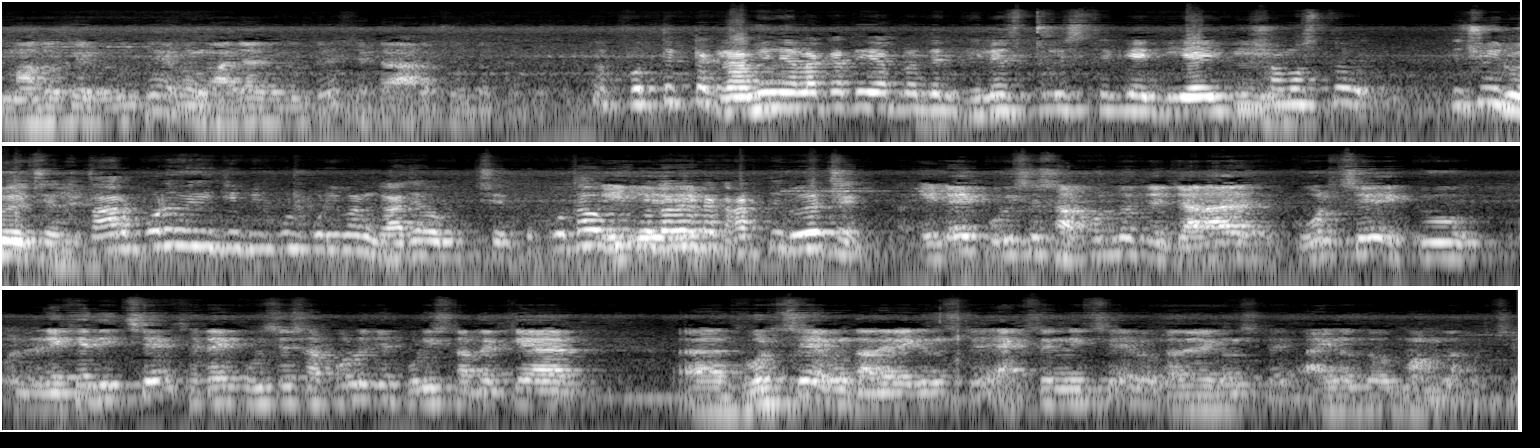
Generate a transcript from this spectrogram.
মাদকের বিরুদ্ধে এবং গাঁজার বিরুদ্ধে সেটা আরও চলতে থাকবে। প্রত্যেকটা গ্রামীণ এলাকাতেই আপনাদের ভিলেজ পুলিশ থেকে ডিআইবি সমস্ত কিছুই রয়েছে। তারপরেও এই যে বিপুল পরিমাণ গাঁজা হচ্ছে তো কোথাও কোথাও একটা ঘাটতি রয়েছে? এটাই পুলিশের সাফল্য যে যারা করছে একটু রেখে দিচ্ছে সেটাই পুলিশের সাফল্য যে পুলিশ তাদেরকে আর আহ, ধরছে এবং তাদের এগেনস্টে অ্যাকশন নিচ্ছে এবং তাদের এগেনস্টে আইনত মামলা হচ্ছে।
